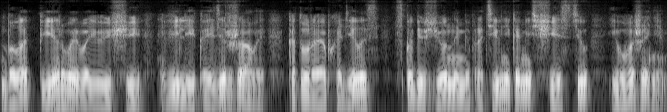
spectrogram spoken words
была первой воюющей великой державой, которая обходилась с побежденными противниками с честью и уважением.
